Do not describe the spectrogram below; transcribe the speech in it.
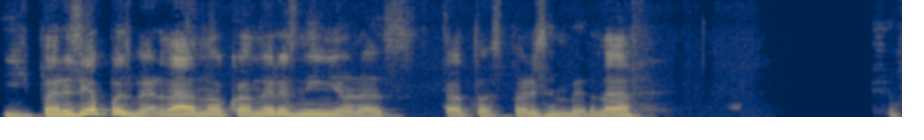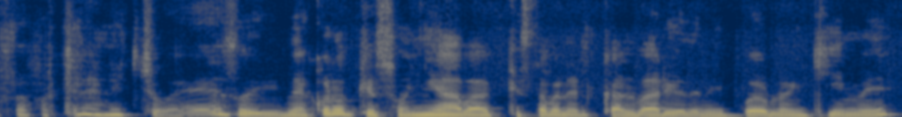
y parecía pues verdad, ¿no? Cuando eres niño las estatuas parecen verdad. Dije, "Puta, ¿Por qué le han hecho eso? Y me acuerdo que soñaba que estaba en el calvario de mi pueblo en Quime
